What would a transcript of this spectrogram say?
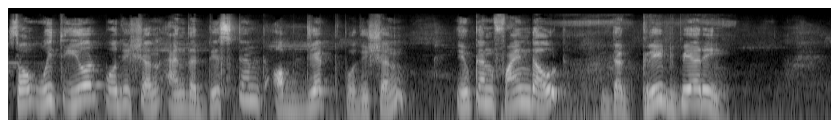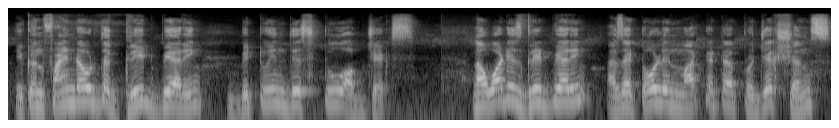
So with your position and the distant object position, you can find out the grid bearing. You can find out the grid bearing between these two objects. Now what is grid bearing? As I told in Mercator projections,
